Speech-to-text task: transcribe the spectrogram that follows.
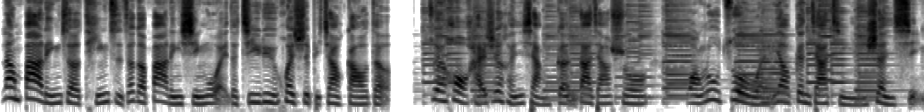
让霸凌者停止这个霸凌行为的几率会是比较高的。最后还是很想跟大家说，网络作为要更加谨言慎行。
